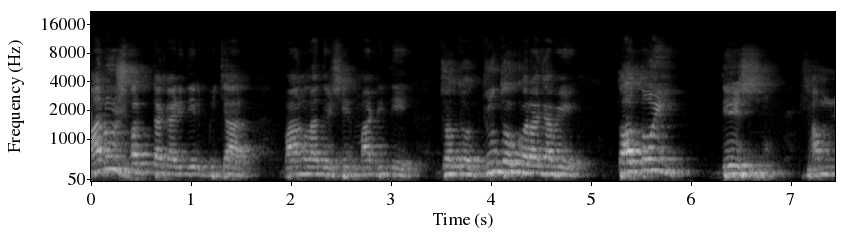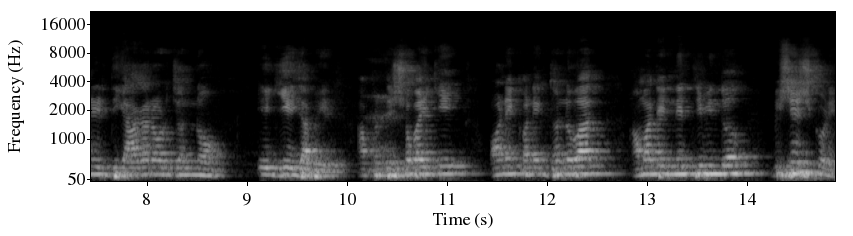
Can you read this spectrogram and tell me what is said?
মানুষ হত্যাকারীদের বিচার বাংলাদেশের মাটিতে যত দ্রুত করা যাবে, ততই দেশ সামনের দিকে আগানোর জন্য এগিয়ে যাবে। আপনাদের সবাইকে অনেক অনেক ধন্যবাদ। আমাদের নেতৃবৃন্দ, বিশেষ করে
